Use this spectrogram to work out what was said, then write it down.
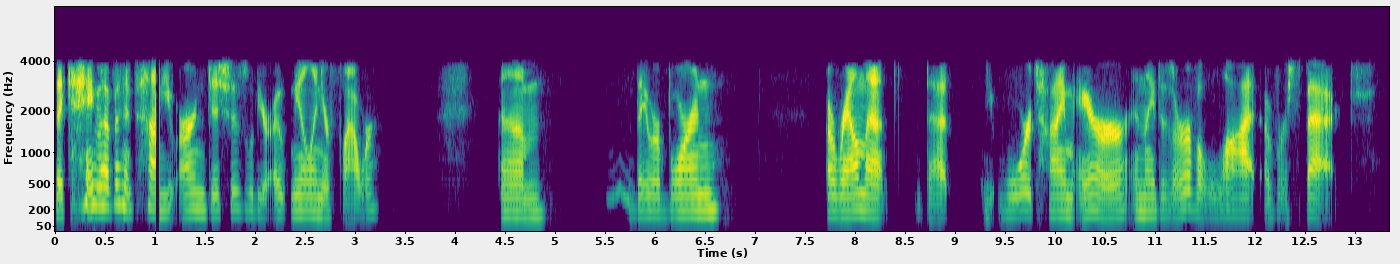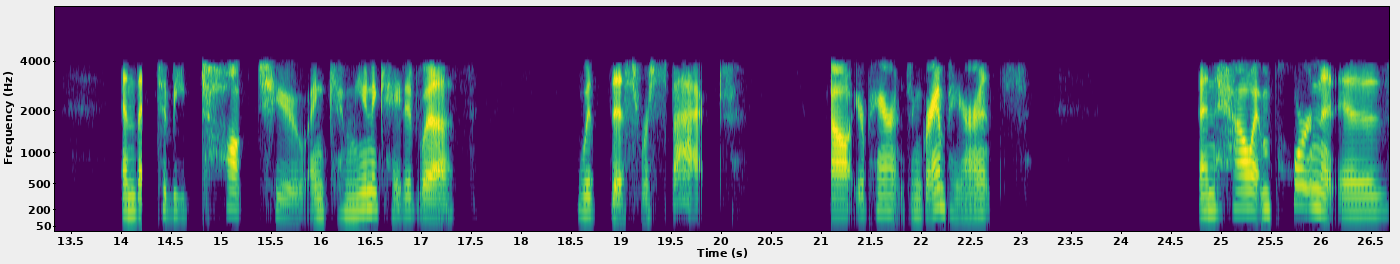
They came up in a time you earned dishes with your oatmeal and your flour. Um, they were born around that that wartime era and they deserve a lot of respect and to be talked to and communicated with with this respect about your parents and grandparents and how important it is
